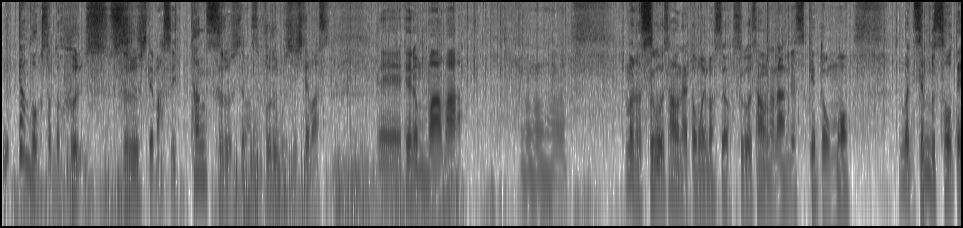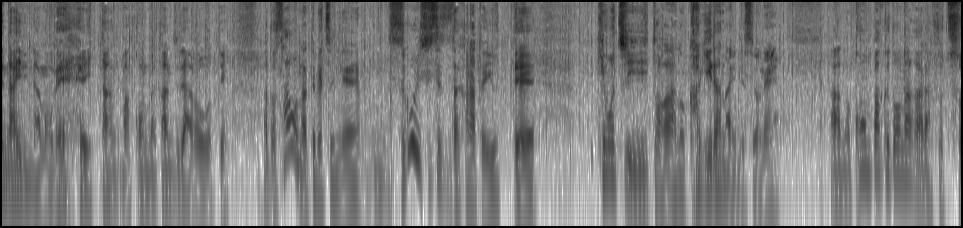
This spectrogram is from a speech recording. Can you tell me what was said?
一旦僕ちょっとフスルーしてます。一旦スルーしてます。フル無視してます。えー、っていうのもまあまあ、うーん、まあすごいサウナやと思いますよ。すごいサウナなんですけども、まあ、全部想定内なので、一旦、まあ、こんな感じであろうって。あと、サウナって別にね、すごい施設だからと言って、気持ちいいとはあの限らないんですよね。あのコンパクトながら普通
